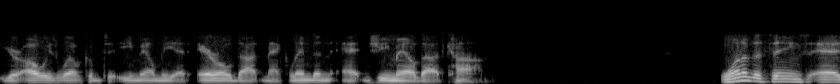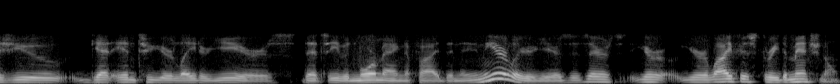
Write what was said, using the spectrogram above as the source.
you're always welcome to email me at errol.mclendon at gmail.com. One of the things as you get into your later years that's even more magnified than in the earlier years is there's your your life is three dimensional.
